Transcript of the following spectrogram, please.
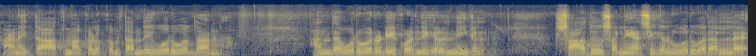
அனைத்து ஆத்மாக்களுக்கும் தந்தை ஒருவர் தான். அந்த ஒருவருடைய குழந்தைகள் நீங்கள். சாது சன்னியாசிகள் ஒருவர் அல்ல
